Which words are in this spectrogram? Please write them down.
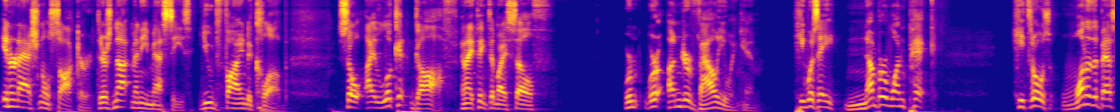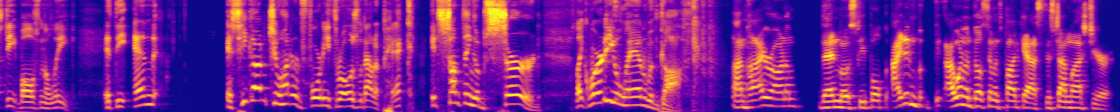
International soccer, there's not many Messis. You'd find a club. So I look at Goff and I think to myself, We're, we're undervaluing him. He was a number one pick. He throws one of the best deep balls in the league. At the end, has he gone 240 throws without a pick? It's something absurd. Like, where do you land with Goff? I'm higher on him than most people. I didn't. I went on Bill Simmons' podcast this time last year,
